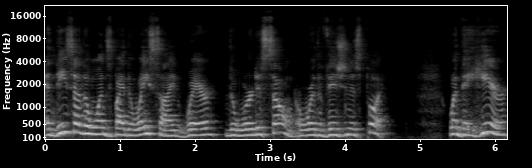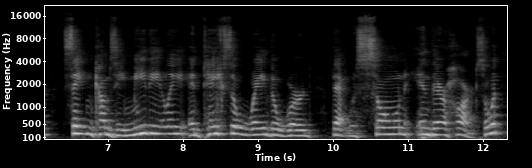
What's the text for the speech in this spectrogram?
And these are the ones by the wayside where the word is sown or where the vision is put. When they hear, Satan comes immediately and takes away the word that was sown in their heart. So what,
